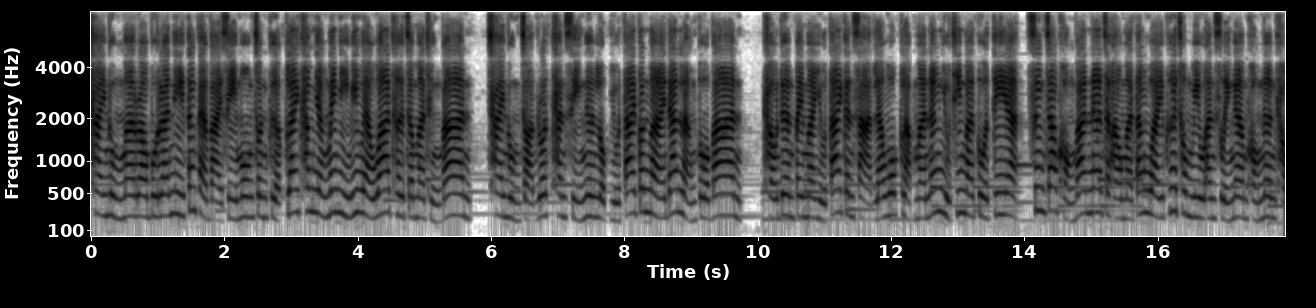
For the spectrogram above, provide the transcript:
ชายหนุ่มมาราบุรณีตั้งแต่บ่ายสี่โมงจนเกือบใกล้ค่ำยังไม่มีวี่แววว่าเธอจะมาถึงบ้าน ชายหนุ่มจอดรถคันสีเงินหลบอยู่ใต้ต้นไม้ด้านหลังตัวบ้าน เขาเดินไปมาอยู่ใต้กันศาสตร์แล้ววกกลับมานั่งอยู่ที่มาตัวเตี้ย ซึ่งเจ้าของบ้านน่าจะเอามาตั้งไว้เพื่อชมวิวอันสวยงามของเนินเขา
